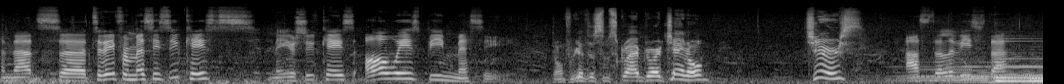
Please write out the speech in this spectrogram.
And that's uh, today from Messy Suitcase. May your suitcase always be messy. Don't forget to subscribe to our channel. Cheers! Hasta la vista.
